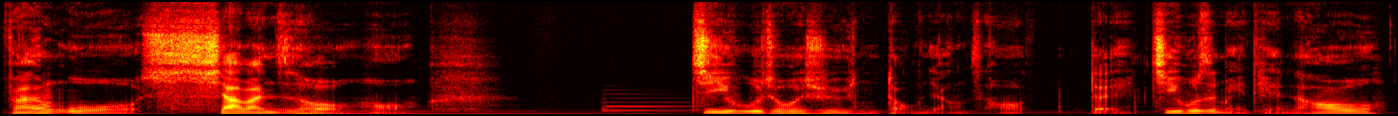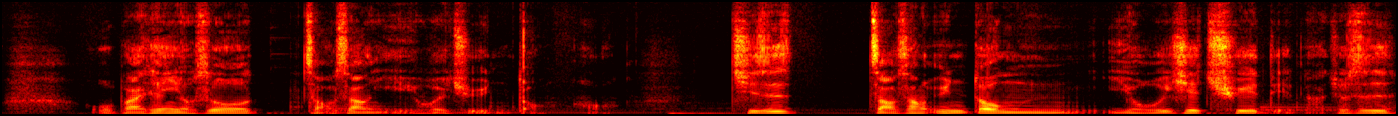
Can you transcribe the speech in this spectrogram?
反正我下班之后哈，几乎就会去运动这样子哦，对，几乎是每天。然后我白天有时候早上也会去运动哦。其实早上运动有一些缺点啊，就是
